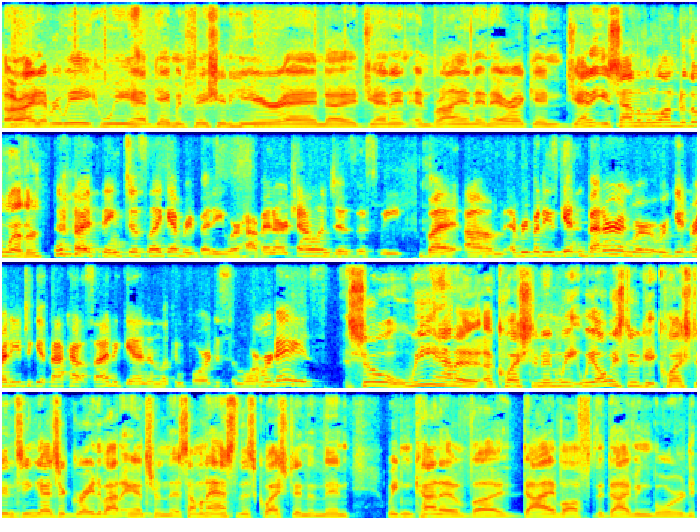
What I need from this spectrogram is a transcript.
All right, every week we have Game and Fishing here, and uh, Janet and Brian and Eric. And Janet, you sound a little under the weather. I think just like everybody, we're having our challenges this week, but um, everybody's getting better and we're, we're getting ready to get back outside again and looking forward to some warmer days. So we had a, a question, and we, we always do get questions. You guys are great about answering this. I'm going to ask this question, and then we can kind of uh, dive off the diving board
